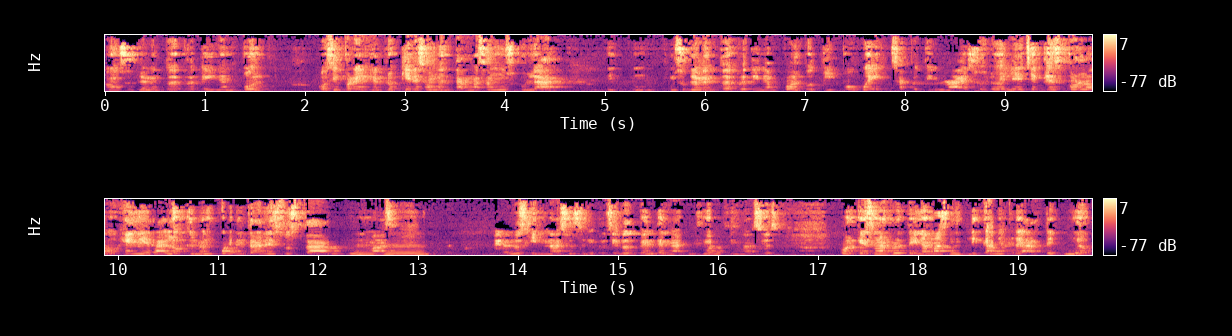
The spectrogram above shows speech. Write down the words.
a un suplemento de proteína en polvo. O si, por ejemplo, quieres aumentar masa muscular, un, suplemento de proteína en polvo tipo whey, o sea, proteína de suero de leche, que es por lo general lo que uno encuentra en estos tarros y demás, en los gimnasios, inclusive los venden ahí mismo en los gimnasios, porque es una proteína más implicada en crear tejido.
